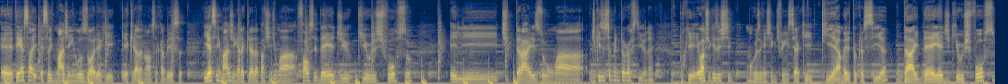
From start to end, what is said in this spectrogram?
É, tem essa, essa imagem ilusória que é criada na nossa cabeça e essa imagem era criada a partir de uma falsa ideia de que o esforço ele te traz uma. de que existe a meritocracia, né? Porque eu acho que existe uma coisa que a gente tem que diferenciar aqui, que é a meritocracia da ideia de que o esforço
